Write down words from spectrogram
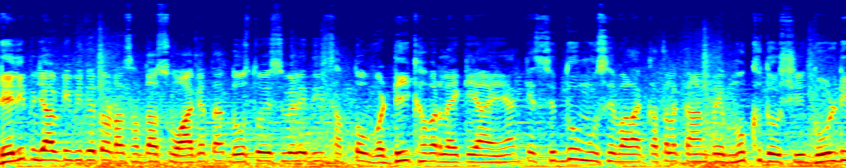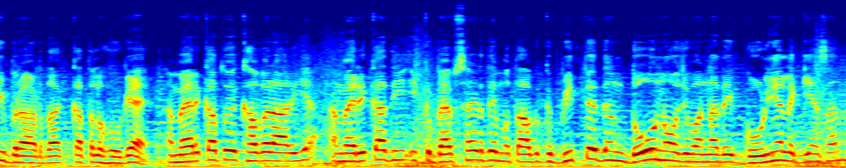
ਡੇਲੀ ਪੰਜਾਬ ਟੀਵੀ ਤੇ ਤੁਹਾਡਾ ਸਭ ਦਾ ਸਵਾਗਤ ਹੈ। ਦੋਸਤੋ, ਇਸ ਵੇਲੇ ਦੀ ਸਭ ਤੋਂ ਵੱਡੀ ਖਬਰ ਲੈ ਕੇ ਆਏ ਹਾਂ ਕਿ ਸਿੱਧੂ ਮੂਸੇਵਾਲਾ ਕਤਲकांड ਦੇ ਮੁੱਖ ਦੋਸ਼ੀ ਗੋਲਡੀ ਬਰਾੜ ਦਾ ਕਤਲ ਹੋ ਗਿਆ ਹੈ। ਅਮਰੀਕਾ ਤੋਂ ਇਹ ਖਬਰ ਆ ਰਹੀ ਹੈ। ਅਮਰੀਕਾ ਦੀ ਇੱਕ ਵੈਬਸਾਈਟ ਦੇ ਮੁਤਾਬਕ ਬੀਤੇ ਦਿਨ ਦੋ ਨੌਜਵਾਨਾਂ ਦੇ ਗੋਲੀਆਂ ਲੱਗੀਆਂ ਸਨ,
